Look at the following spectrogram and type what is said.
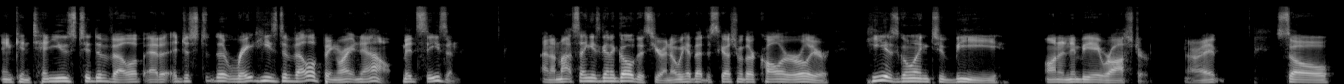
and continues to develop at, a, at just the rate he's developing right now, midseason. And I'm not saying he's going to go this year. I know we had that discussion with our caller earlier. He is going to be on an NBA roster. All right. So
